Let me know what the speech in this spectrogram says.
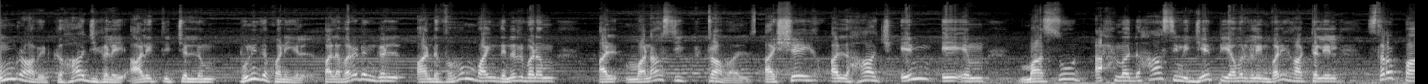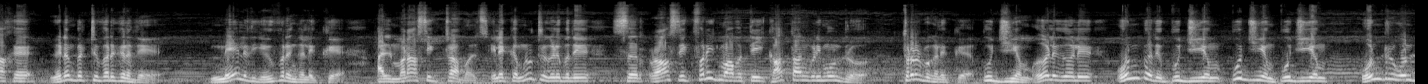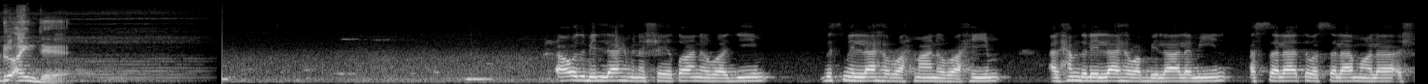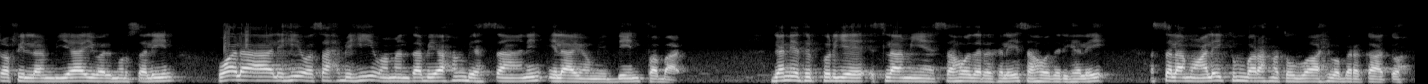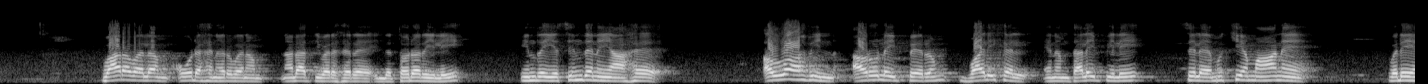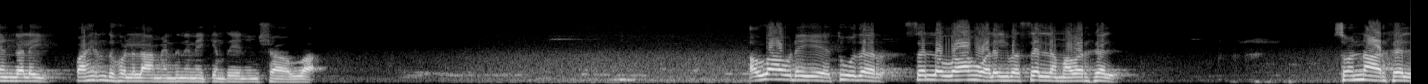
உம்ராவிற்கு ஹாஜிகளை அழைத்துச் செல்லும் புனித பணியில் பல வருடங்கள் அனுபவம் வாய்ந்த நிறுவனம் Al Manasik travels Ashsheikh Al Haj M A M Masood Ahmed Hashimi JP அவர்களின் வழிகாட்டலில் சிறப்பாக இடம்பெற்று வருகிறது. மேலதிக விவரங்களுக்கு அல் மனாசிக் டிராவல்ஸ் இலக்கம் நூற்று எழுபது சர் ராசிக் ஃபரீத் மாவத்தை காத்தான்குடி மூன்று. தொடர்புகளுக்கு பூஜ்ஜியம் ஏழு ஏழு ஒன்பது பூஜ்ஜியம் பூஜ்ஜியம் பூஜ்ஜியம் ஒன்று ஒன்று ஐந்து. أعوذ بالله من الشيطان الرجيم بسم الله الرحمن الرحيم الحمد لله رب العالمين الصلاة والسلام على أشرف الأنبياء والمرسلين وعلى آله وصحبه ومن تبعهم بإحسان إلى يوم الدين فبعد கண்ணியத்திற்குரிய இஸ்லாமிய சகோதரர்களே சகோதரிகளே அஸ்ஸலாமு அலைக்கும் வரஹ்மத்துல்லாஹி வபரகாத்தோ வாரவலம் ஊடக நிறுவனம் நடாத்தி வருகிற இந்த தொடரிலே இன்றைய சிந்தனையாக அல்லாஹ்வின் அருளை பெறும் வழிகள் எனும் தலைப்பிலே சில முக்கியமான விடயங்களை பகிர்ந்து கொள்ளலாம் என்று நினைக்கின்றேன் இன்ஷா அல்லாஹ் அல்லாஹ்வுடைய தூதர் செல்லல்லாஹு அலைஹி செல்லம் அவர்கள் சொன்னார்கள்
